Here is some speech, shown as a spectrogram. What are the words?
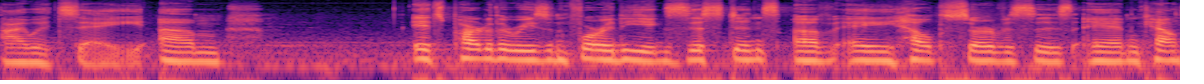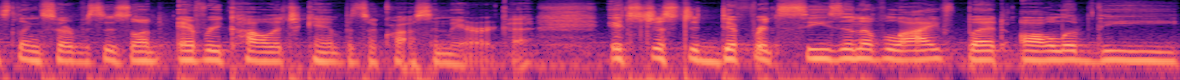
I would say. Um, it's part of the reason for the existence of a health services and counseling services on every college campus across America. It's just a different season of life, but all of the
